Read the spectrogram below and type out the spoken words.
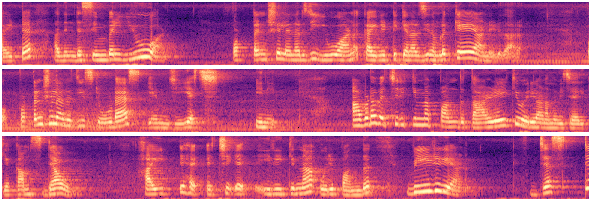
ആയിട്ട് അതിന്റെ സിമ്പൽ യു ആണ്. പൊട്ടൻഷ്യൽ എനർജി യു ആണ് കൈനറ്റിക് എനർജി നമ്മൾ കെ ആണ് എഴുതാറ്. അപ്പോൾ potential energy stored as M G H ഇനി അവിടെ വച്ചിരിക്കുന്ന പന്ത് താഴേക്ക് വരികയാണെന്ന് വിചാരിക്കുക. കംസ് ഡൗൺ ഹൈറ്റ് എച്ച് ഇരിക്കുന്ന ഒരു പന്ത് വീഴുകയാണ്. Just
